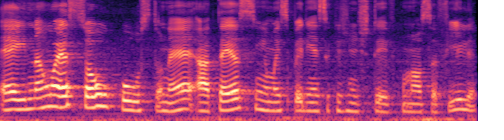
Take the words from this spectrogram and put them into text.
É, e não é só o custo, né? Até assim, uma experiência que a gente teve com nossa filha,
